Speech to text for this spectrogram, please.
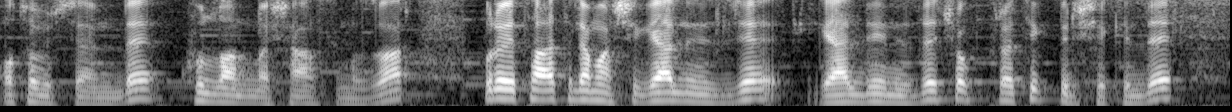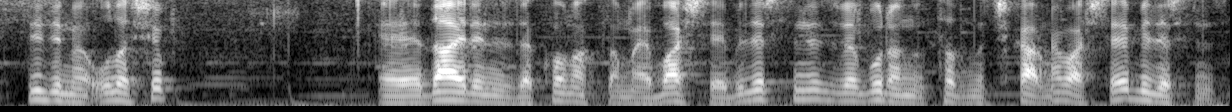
otobüslerinde kullanma şansımız var. Buraya tatil amaçlı geldiğinizde, geldiğinizde çok pratik bir şekilde Didim'e ulaşıp e, dairenizde konaklamaya başlayabilirsiniz ve buranın tadını çıkarmaya başlayabilirsiniz.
